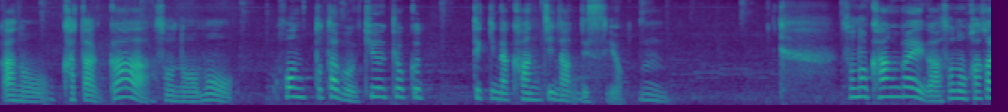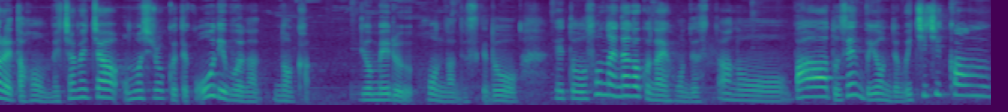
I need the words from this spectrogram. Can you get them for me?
あの方がそのもう本当多分究極的な感じなんですよ。うんその考えがその書かれた本めちゃめちゃ面白くて Audible なのか読める本なんですけど、えーと、そんなに長くない本です。あのバーッと全部読んでも1時間、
